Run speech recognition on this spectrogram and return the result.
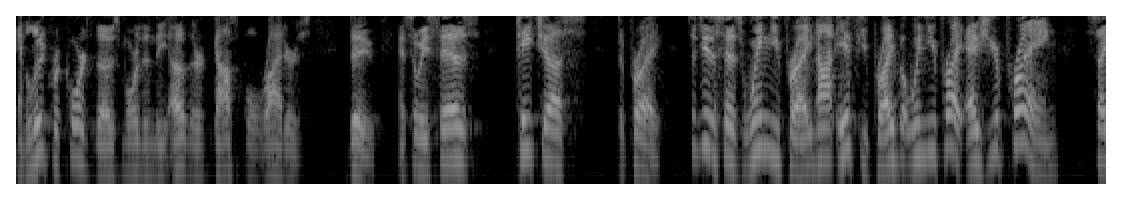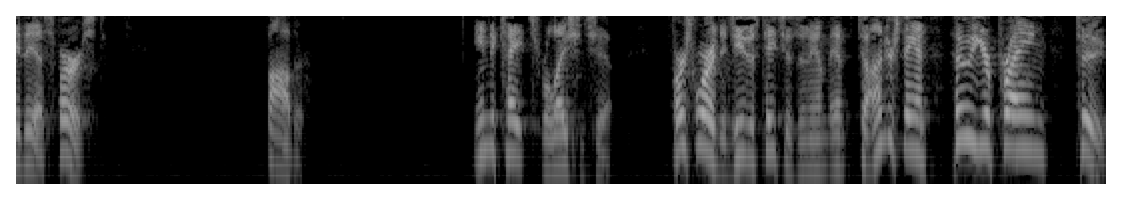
And Luke records those more than the other gospel writers do. And so he says, Teach us to pray. So Jesus says, when you pray, not if you pray, but when you pray. As you're praying, say this. First, Father indicates relationship. First word that Jesus teaches in them to understand who you're praying to.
